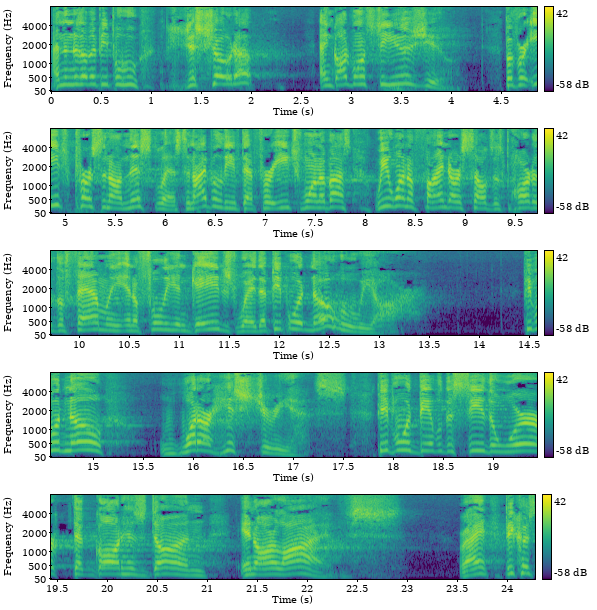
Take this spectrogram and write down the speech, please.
And then there's other people who just showed up and God wants to use you. But for each person on this list, and I believe that for each one of us, we want to find ourselves as part of the family in a fully engaged way that people would know who we are. People would know what our history is. People would be able to see the work that God has done in our lives, right? Because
